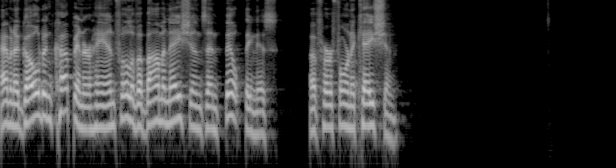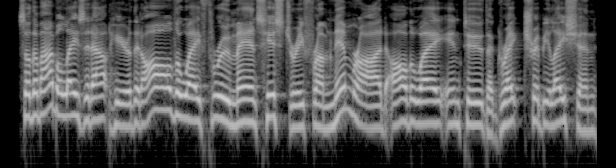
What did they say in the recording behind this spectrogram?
having a golden cup in her hand, full of abominations and filthiness of her fornication. So the Bible lays it out here that all the way through man's history, from Nimrod all the way into the Great Tribulation,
